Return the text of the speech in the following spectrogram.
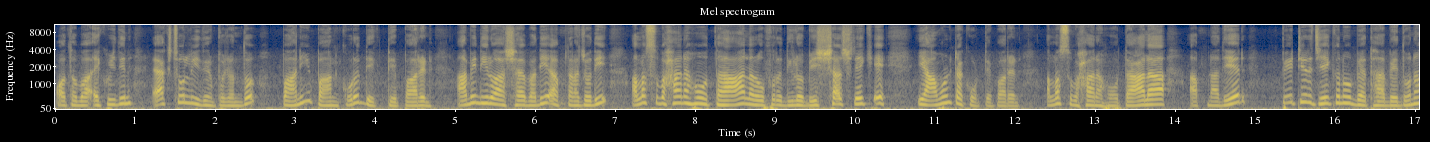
অথবা একুশ দিন, একচল্লিশ দিন পর্যন্ত পানি পান করে দেখতে পারেন। আমি দিল আশাবাদী, আপনারা যদি আল্লাহ সুবাহানহ তালার উপরে দিল বিশ্বাস রেখে এই আমলটা করতে পারেন। আল্লাহ সুবাহানহ তালা আপনাদের পেটের যে কোনো ব্যথা, বেদনা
